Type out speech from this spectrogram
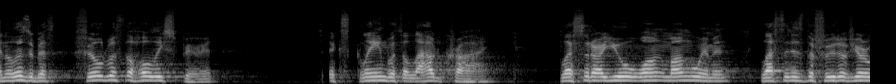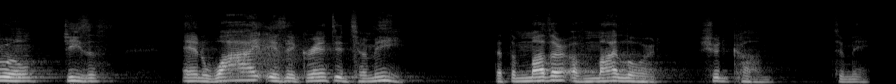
And Elizabeth, filled with the Holy Spirit, exclaimed with a loud cry, Blessed are you among women, blessed is the fruit of your womb, Jesus. And why is it granted to me? that the mother of my Lord should come to me.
